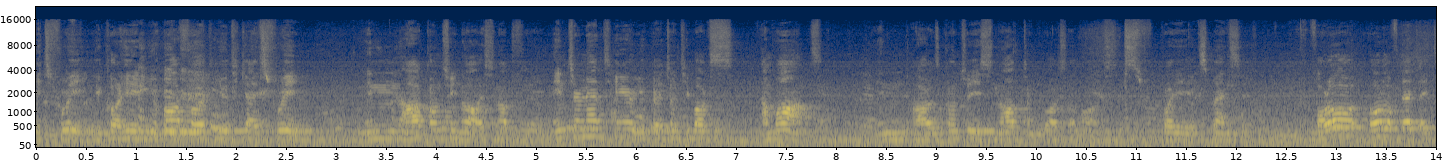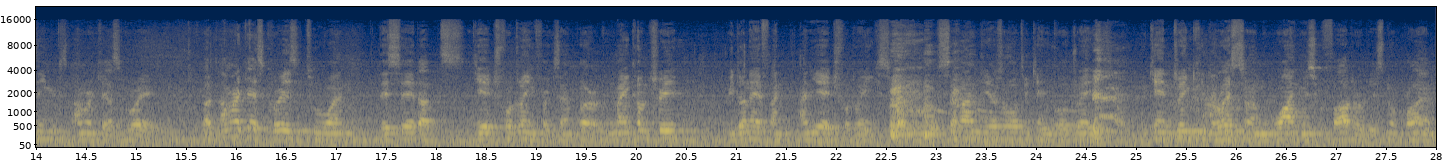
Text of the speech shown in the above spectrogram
it's free. You call here in New Hartford, Utica, it's free. In our country, no, it's not free. Internet here, you pay 20 bucks a month. In our country, it's not 20 bucks a month. It's pretty expensive. For all, all of that, I think America is great. But America is crazy too when they say that the age for drink, for example. In my country, we don't have an, any age for drink. So you're seven years old, you can go drink. You can drink in the restaurant wine with your father, there's no problem.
